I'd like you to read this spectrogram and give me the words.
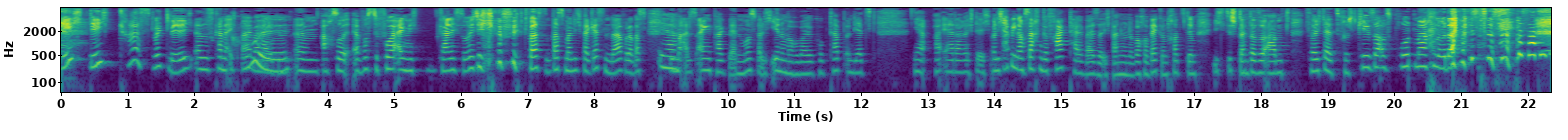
richtig krass, wirklich. Also es kann er echt Cool. beibehalten. Ähm, auch so, er wusste vorher eigentlich gar nicht so richtig gefühlt, was, was man nicht vergessen darf oder was Ja. immer alles eingepackt werden muss, weil ich eh nochmal rübergeguckt habe. Und jetzt, ja, war er da richtig. Und ich habe ihn auch Sachen gefragt teilweise. Ich war nur eine Woche weg und trotzdem, ich stand da so abends, soll ich da jetzt Frischkäse aufs Brot machen oder weißt du? Das hatte ich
